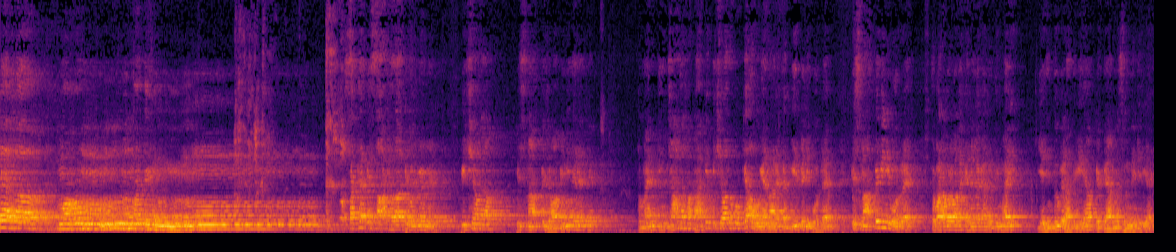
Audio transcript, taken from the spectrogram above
अला मोहम्मदिन सत्तर के साठ हज़ार के उम्र में पीछे वाला इस नाक पे जवाब ही नहीं दे रहे थे। तो मैंने तीन चार दफ़ा कहा कि पीछे वालों को क्या हो गया? नारे तकबीर पे नहीं बोल रहे। इस नाक पे भी नहीं बोल रहे। तो बराबर वाला कहने लगा नदीम भाई ये हिंदू बिरादरी है आपके प्यार में सुनने के लिए आई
